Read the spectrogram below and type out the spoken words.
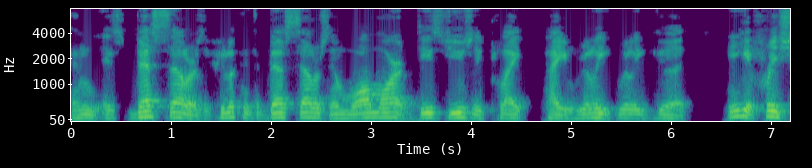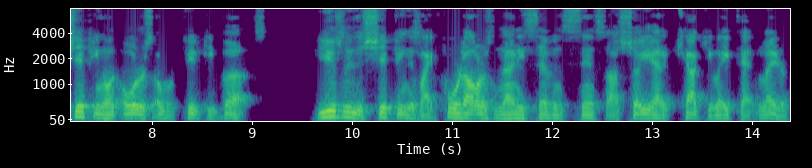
and it's best sellers. If you're looking at the best sellers in Walmart, these usually play, pay really, really good. And you get free shipping on orders over 50 bucks. Usually the shipping is like $4.97. I'll show you how to calculate that later.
